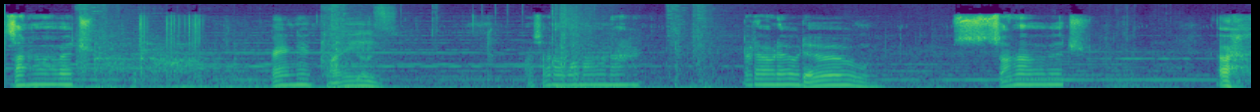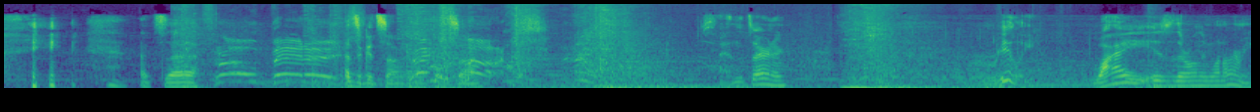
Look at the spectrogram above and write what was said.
Son of a bitch. Can't get clean. I said I want my own night. Do do do do. Son of a bitch. Ah, that's uh, that's a good song. I like that song. And the turning. Really? Why is there only one army?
